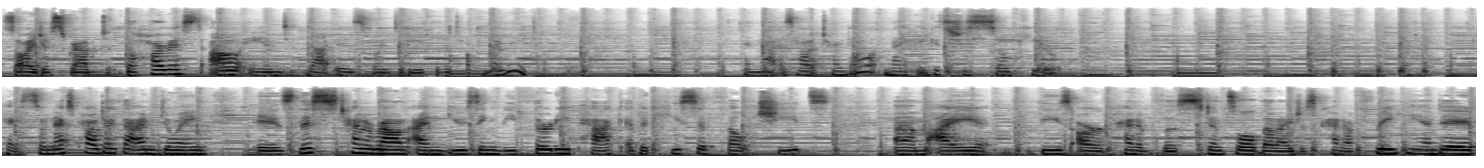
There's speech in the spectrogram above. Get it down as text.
So I just grabbed the Harvest out and that is going to be for the top of my wreath that is how it turned out and I think it's just so cute. Okay, so next project that I'm doing is this time around I'm using the 30 pack of adhesive felt sheets. Um, I These are kind of the stencil that I just kind of free-handed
